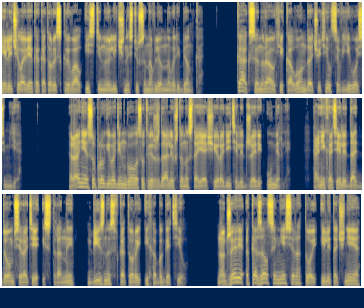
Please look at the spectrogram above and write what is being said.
Или человека, который скрывал истинную личность усыновленного ребенка? Как сын Раухи Колонда очутился в его семье? Ранее супруги в один голос утверждали, что настоящие родители Джерри умерли. Они хотели дать дом сироте из страны, бизнес, в который их обогатил. Но Джерри оказался не сиротой, или точнее,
